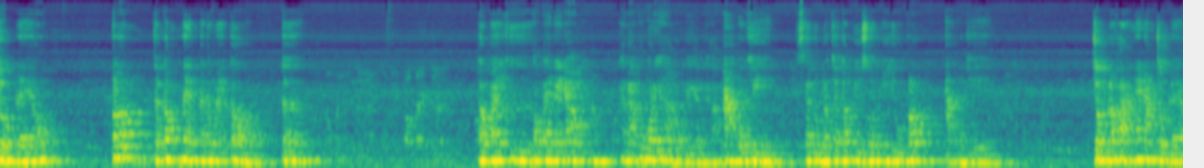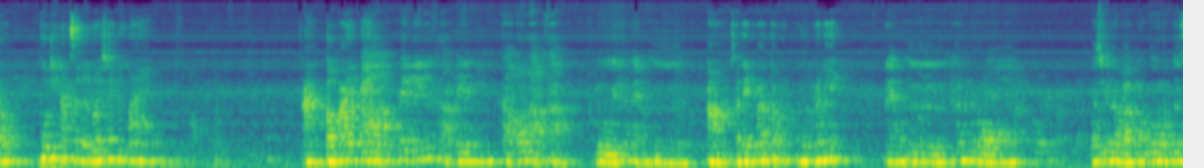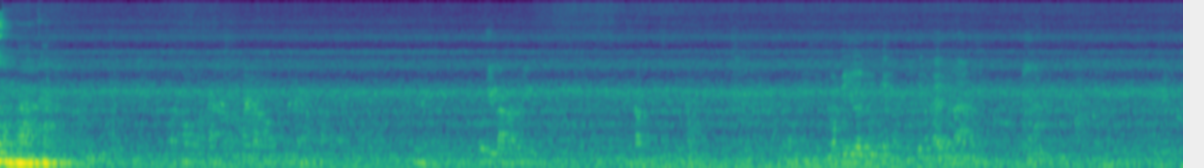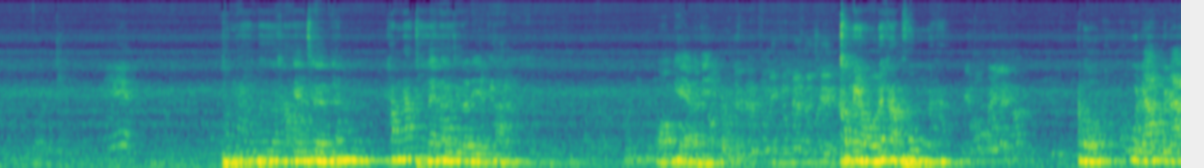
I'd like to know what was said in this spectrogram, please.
จบแล้วกล้องจะต้องแพลนไปทางไหนต่อเออต่อไปคือต่อไปแนะนำคณะผู้บริหารโรงเรียนค่ะ อะโอเค สรุปเราจะต้องอยู่โซนนี้อยู่กล้องอะโอเค จบแล้วค่ะแนะนำจบแล้ว ผู้ที่นำเสนอด้วยใช่หรือไม่ อะต่อไปเป็อ่านเป็นไอ้นี่ค่ะ เป็นกล่าวต้อนรับค่ะ โดยท่านนายอำเภอ อ่าแสดงว่าต้องหมุนมานี้ นายอำเภอท่านรองวชิรวัตรแล้วก็ดรสำราญค่ะลองไปยืนดูคลิปคลิปไหนเป็นร้านท่านนายอำเภอค่ะเรียนเชิญ ระพงนะคะฮัลโหลหูด้าหูด้า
